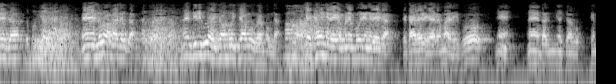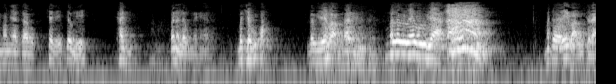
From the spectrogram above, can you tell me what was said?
သစ္စာအဲလောက်ရမှာဒုက္ခအဲဒီဒီကူကကြောင်းဖို့ရှားဖို့ပဲမဟုတ်လားကဲခိုင်းကြတဲ့ကမနေ့မိုးရင်ကြတဲ့ကတခါတည်းတခါဓမ္မတွေကိုနဲ့အဲတာမြတ်စားဖို့ခင်မမြတ်စားဖို့ချက်လေပြုတ်လေခိုင်းဘယ်နဲ့လုံလဲခင်ဗျာမချက်ဘူးကွာလုံရဲပါမလားမလုံရဲဘူးဗျ မတော်သေးပါဘူးဆိုတာ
